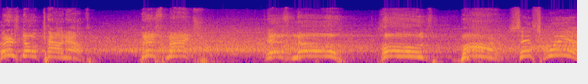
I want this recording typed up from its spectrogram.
There's no count out. This match is no holds barred. Since when?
